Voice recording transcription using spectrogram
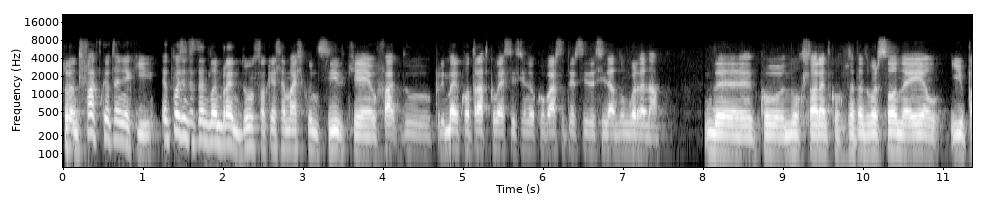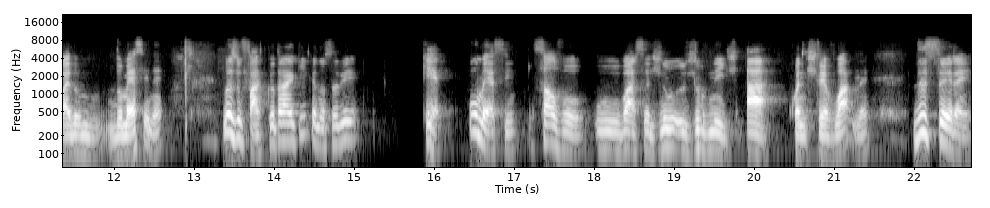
Pronto, o facto que eu tenho aqui. Eu depois, entretanto, lembrei-me de um, só que esse é mais conhecido, que é o facto do primeiro contrato que o Messi assinou com o Barça ter sido assinado num guardanapo. De, com, num restaurante com o representante do Barcelona, ele e o pai do, do Messi, né? Mas o facto que eu trago aqui, que eu não sabia, que é o Messi salvou o Barça ju, juvenis A quando esteve lá, né? de serem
